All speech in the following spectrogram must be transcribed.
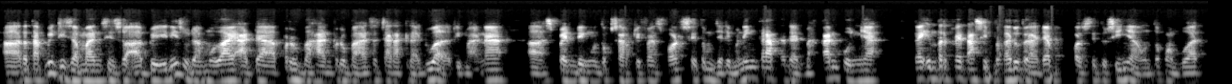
Uh, tetapi di zaman Shinzo Abe ini sudah mulai ada perubahan-perubahan secara gradual di mana uh, spending untuk self defense force itu menjadi meningkat dan bahkan punya reinterpretasi baru terhadap konstitusinya untuk membuat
